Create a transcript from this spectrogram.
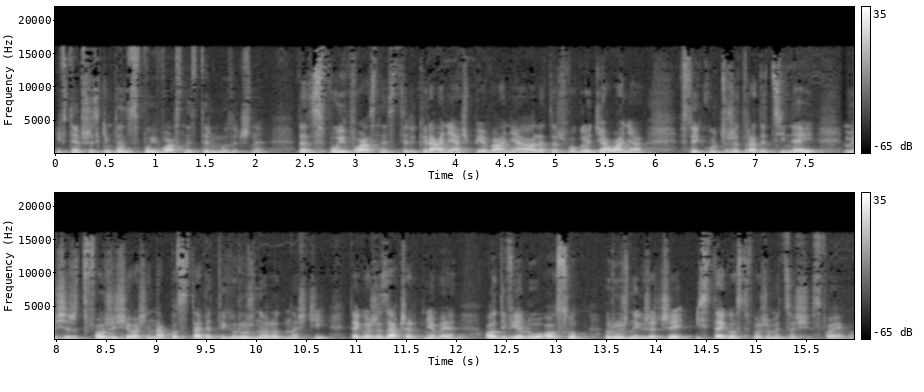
i w tym wszystkim ten swój własny styl muzyczny. Ten swój własny styl grania, śpiewania, ale też w ogóle działania w tej kulturze tradycyjnej. Myślę, że tworzy się właśnie na podstawie tych różnorodności. Tego, że zaczerpniemy od wielu osób różnych rzeczy i z tego stworzymy coś swojego.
